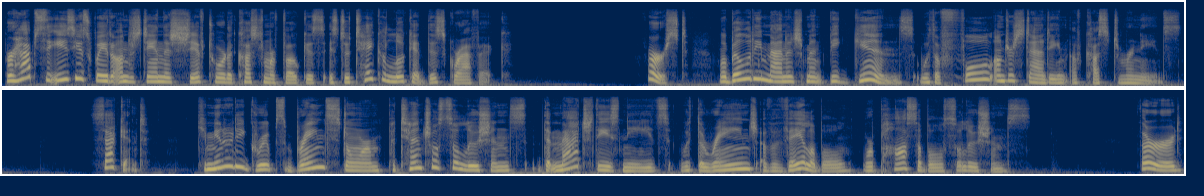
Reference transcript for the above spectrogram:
Perhaps the easiest way to understand this shift toward a customer focus is to take a look at this graphic. First, mobility management begins with a full understanding of customer needs. Second, community groups brainstorm potential solutions that match these needs with the range of available or possible solutions. Third,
